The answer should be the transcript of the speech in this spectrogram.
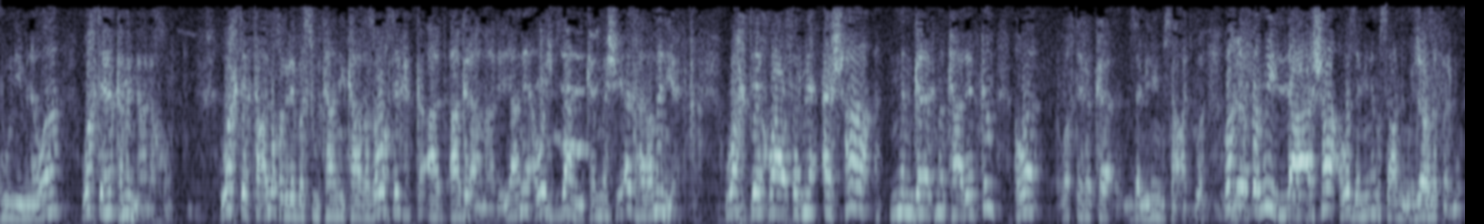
بوني منوا وقت هيك من أنا خو وەختێک تعلق ئەگرێ بە سووتانی کاغەزە وەختێک کە ئاگر ئامادە یانێ ئەوەش بزانین کە مەشیئەت هەڕەمەنیە وەختێک خوا فەرمێ ئەشا من گەرەکمە کارێ بکەم ئەوە وقتێکە کە زمینی مساعد بووە. وەختی فەرمووی لا ئەشا ئەوە زمینە مساعد بوو اجازە فەرموو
